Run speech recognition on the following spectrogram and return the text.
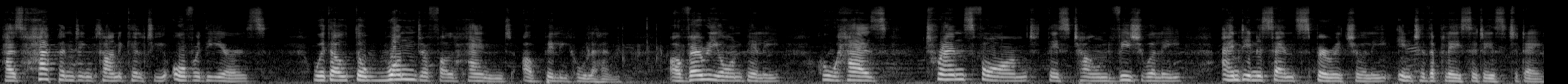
has happened in Clonakilty over the years without the wonderful hand of Billy Houlihan, our very own Billy, who has transformed this town visually and, in a sense, spiritually into the place it is today.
